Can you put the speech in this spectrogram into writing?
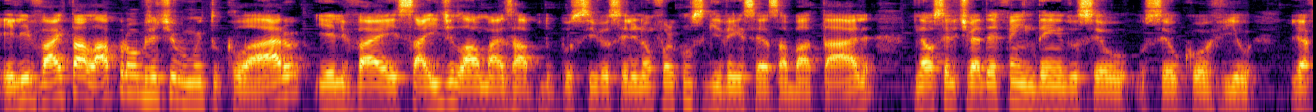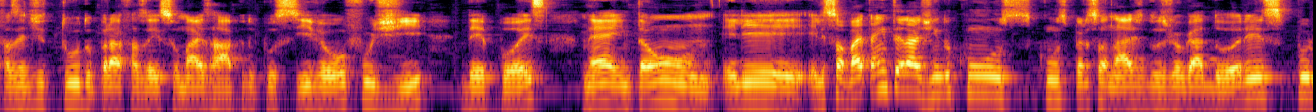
ele vai estar tá lá por um objetivo muito claro e ele vai sair de lá o mais rápido possível se ele não for conseguir vencer essa batalha, né? Ou se ele estiver defendendo o seu, o seu covil, ele vai fazer de tudo para fazer isso o mais rápido possível ou fugir depois, né? Então ele, ele só vai estar tá interagindo com os, com os personagens dos jogadores por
